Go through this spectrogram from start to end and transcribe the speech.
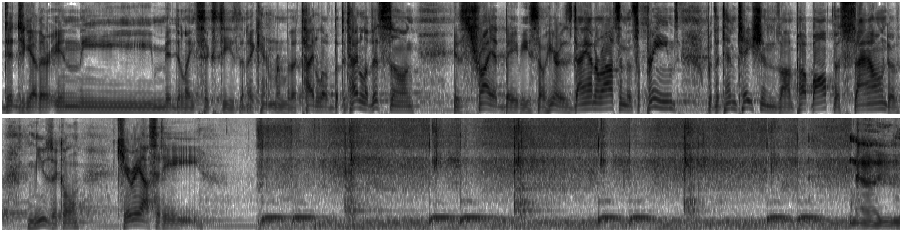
did together in the mid to late 60s that I can't remember the title of. But the title of this song is Try It Baby. So here is Diana Ross and the Supremes with the Temptations on Pop Off, the sound of musical curiosity. Now you're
